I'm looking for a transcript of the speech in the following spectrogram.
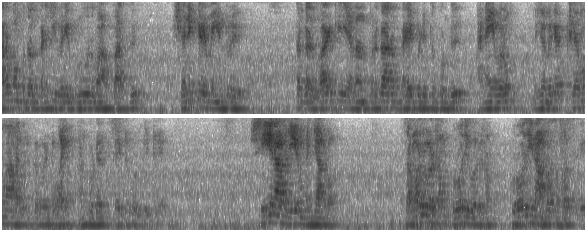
ஆரம்பம் முதல் கடைசி வரை முழுவதுமாக பார்த்து சனிக்கிழமை என்று தங்கள் வாழ்க்கையை அதன் பிரகாரம் கடைபிடித்து கொண்டு அனைவரும் மிக மிக க்ஷேமமாக இருக்க வேண்டுமாய் அன்புடன் கேட்டுக்கொள்கின்றேன். ஸ்ரீராமஜெயம் பஞ்சாங்கம். தமிழ் வருஷம் குரோதி வருஷம் குரோதி நாம சம்பத்சரே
